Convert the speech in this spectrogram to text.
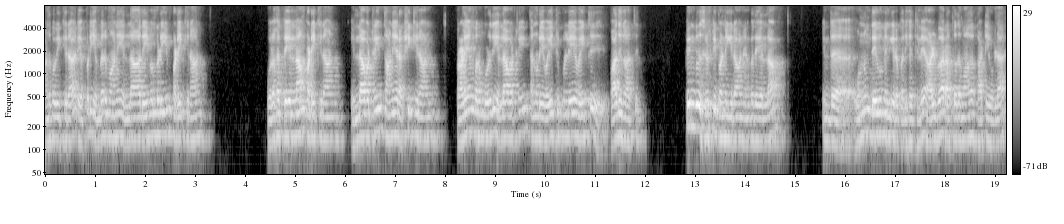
அனுபவிக்கிறார். எப்படி எம்பெருமானே எல்லா தெய்வங்களையும் படைக்கிறான் உலகத்தை எல்லாம் படைக்கிறான் எல்லாவற்றையும் தானே ரட்சிக்கிறான் பிரளயம் வரும்பொழுது எல்லாவற்றையும் தன்னுடைய வயிற்றுக்குள்ளேயே வைத்து பாதுகாத்து பின்பு சிருஷ்டி பண்ணுகிறான் என்பதையெல்லாம் இந்த ஒன்னும் தெய்வம் என்கிற பதிகத்திலே ஆழ்வார் அற்புதமாக காட்டியுள்ளார்.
